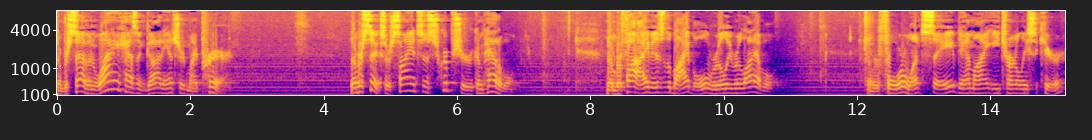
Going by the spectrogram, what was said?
Number seven, why hasn't God answered my prayer? Number six, are science and scripture compatible? Number five, is the Bible really reliable? Number four, once saved, am I eternally secure?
